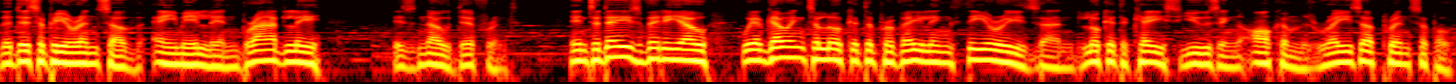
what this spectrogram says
The disappearance of Amy Lynn Bradley is no different. In today's video, we're going to look at the prevailing theories and look at the case using Occam's razor principle.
